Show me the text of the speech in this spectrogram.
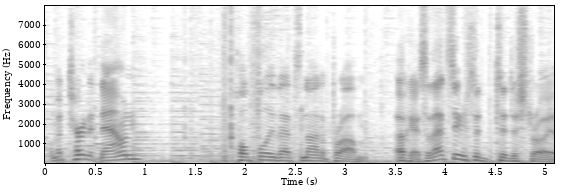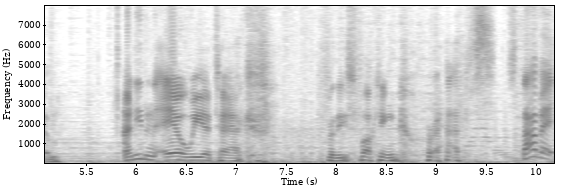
I'm gonna turn it down. Hopefully that's not a problem. Okay, so that seems to, to destroy him. I need an AoE attack for these fucking crabs. Stop it.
